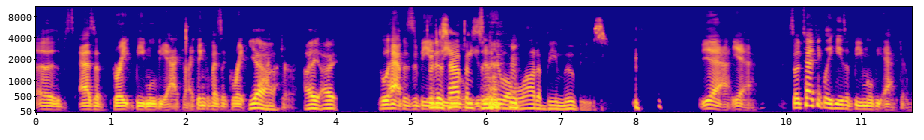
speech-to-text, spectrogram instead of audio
uh, as a great B movie actor. I think of as a great Yeah. actor I, I who happens to be who in just B happens movies. to do a lot of B movies. Yeah, yeah. So technically, he's a B movie actor,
